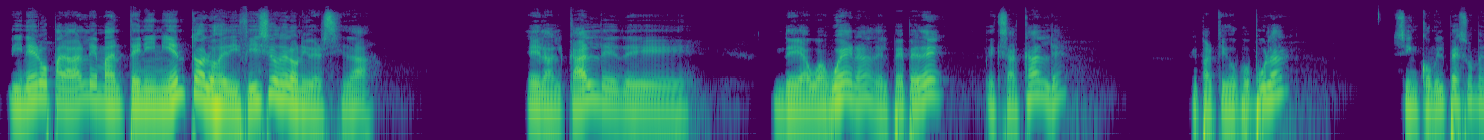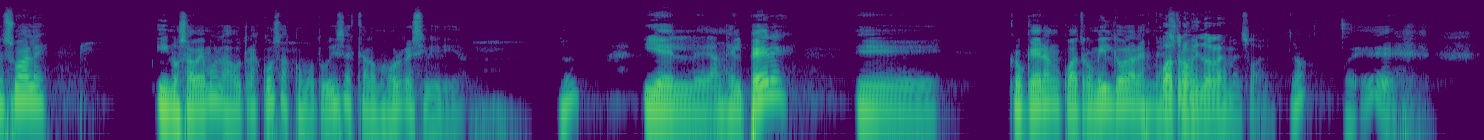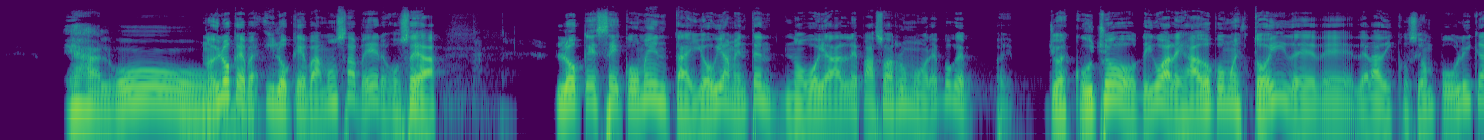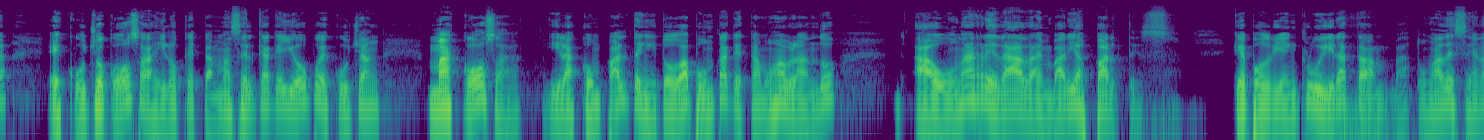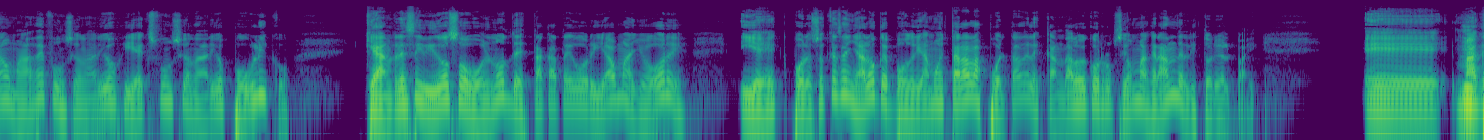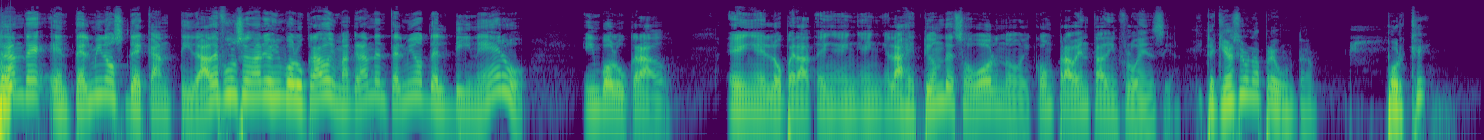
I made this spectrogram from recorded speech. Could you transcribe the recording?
dinero para darle mantenimiento a los edificios de la universidad. El alcalde de, de Aguas Buenas, del PPD, exalcalde, el Partido Popular, 5 mil pesos mensuales y no sabemos las otras cosas, como tú dices, que a lo mejor recibiría. Y el eh, Ángel Pérez, eh, creo que eran cuatro mil dólares mensuales. Cuatro mil dólares mensuales. ¿no? Pues, es algo... No, y lo, que, y lo que vamos a ver, o sea, lo que se comenta, y obviamente no voy a darle paso a rumores porque pues, yo escucho, digo, alejado como estoy de, de, de la discusión pública, escucho cosas y los que están más cerca que yo, pues escuchan más cosas y las comparten y todo apunta a que estamos hablando a una redada en varias partes que podría incluir hasta, hasta una decena o más de funcionarios y exfuncionarios públicos que han recibido sobornos de esta categoría o mayores. Y es por eso es que señalo que podríamos estar a las puertas del escándalo de corrupción más grande en la historia del país. Eh, más grande en términos de cantidad de funcionarios involucrados y más grande en términos del dinero involucrado en, el en, en, la gestión de soborno y compra-venta de influencia. Te quiero hacer una pregunta. ¿Por qué?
